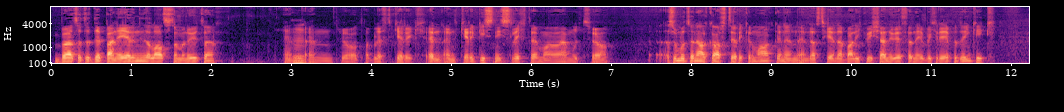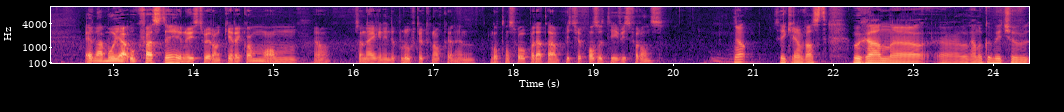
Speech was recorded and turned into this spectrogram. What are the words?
buiten te depaneren in de laatste minuten. En, hmm. en ja, dat blijft Kerk. En, en Kerk is niet slecht, hè, maar hij moet, ja, ze moeten elkaar sterker maken. En, en dat is hetgeen dat Balikwisha nu even heeft begrepen, denk ik. En moet je ook vast. Hè. Nu is het weer aan Kerk om, om ja, zijn eigen in de ploeg te knokken. En laat ons hopen dat dat een beetje positief is voor ons. Ja, zeker en vast. We gaan, uh, uh, we gaan ook een beetje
